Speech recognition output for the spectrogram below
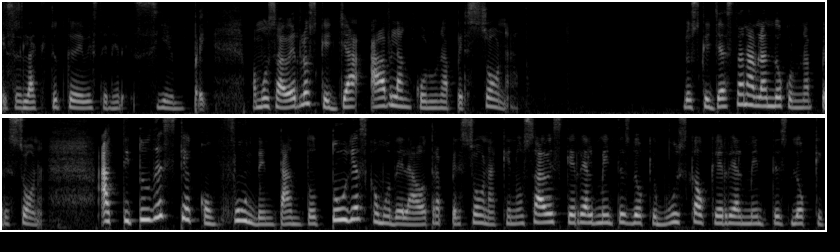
esa es la actitud que debes tener siempre. Vamos a ver los que ya hablan con una persona los que ya están hablando con una persona. Actitudes que confunden tanto tuyas como de la otra persona, que no sabes qué realmente es lo que busca o qué realmente es lo que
